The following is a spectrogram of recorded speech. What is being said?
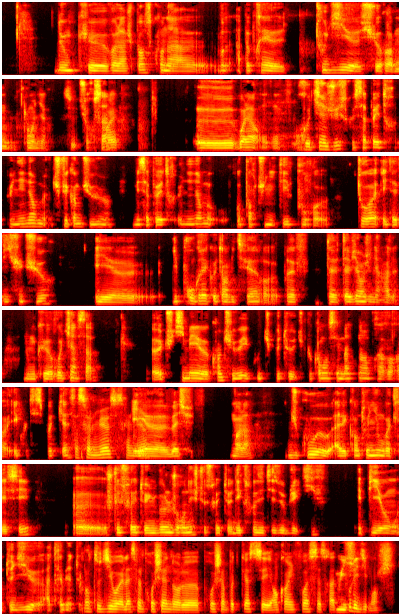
Donc euh, voilà, je pense qu'on a euh, à peu près euh, tout dit euh, sur euh, comment dire sur ça. Ouais, Euh, voilà, on, on retient juste que ça peut être une énorme, tu fais comme tu veux, hein, mais ça peut être une énorme opportunité pour euh, toi et ta vie future et euh, les progrès que tu as envie de faire, euh, bref, ta, ta vie en général. Donc euh, retiens ça. Euh, tu t'y mets euh, quand tu veux, écoute, tu peux te, tu peux commencer maintenant après avoir écouté ce ça podcast. serait le mieux, ça serait le Et mieux. euh, bah, voilà. Du coup, euh, avec Anthony, on va te laisser. Euh, je te souhaite une bonne journée, je te souhaite d'exploser tes objectifs. Et puis on te dit euh, à très bientôt. On te dit, ouais, la semaine prochaine, dans le prochain podcast, c'est encore une fois, ça sera tous les dimanches.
